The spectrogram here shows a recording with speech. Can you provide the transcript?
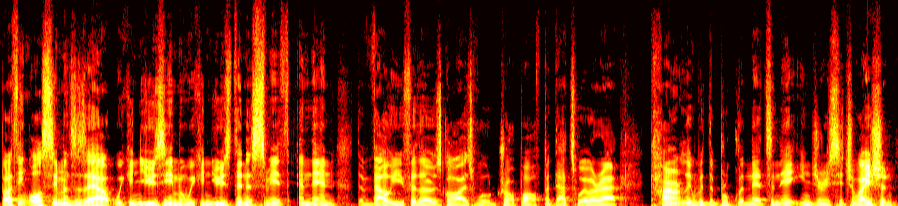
But I think while Simmons is out, we can use him and we can use Dennis Smith, and then the value for those guys will drop off. But that's where we're at currently with the Brooklyn Nets and their injury situation.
